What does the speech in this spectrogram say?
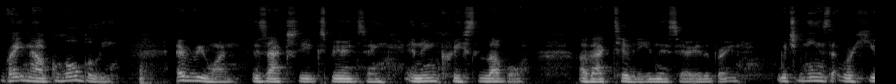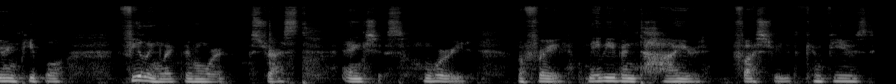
Right now globally, everyone is actually experiencing an increased level of activity in this area of the brain, which means that we're hearing people feeling like they're more stressed, anxious, worried, afraid, maybe even tired, frustrated, confused.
